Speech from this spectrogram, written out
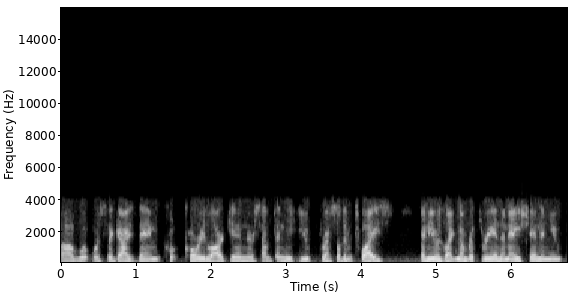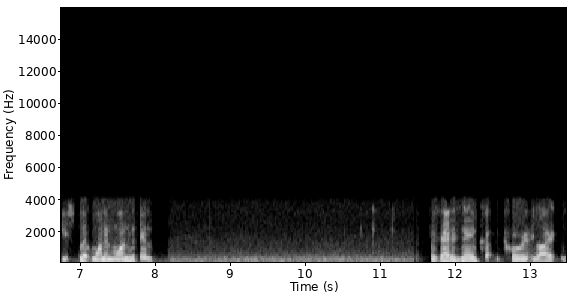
uh, what was the guy's name? Co- Corey Larkin or something? You, you wrestled him twice, and he was like number three in the nation, and you you split one and one with him. Was that his name? Corey Larkin,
